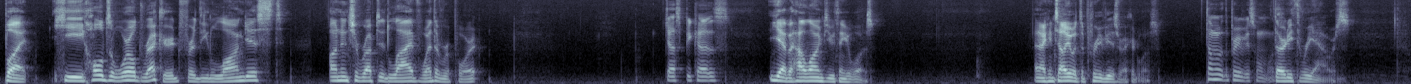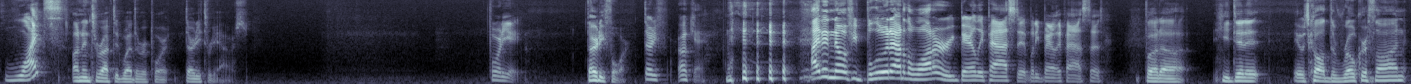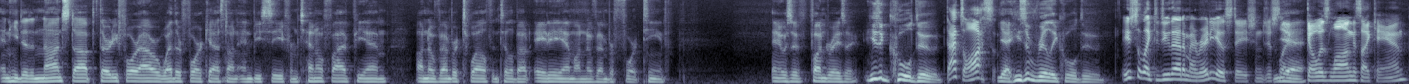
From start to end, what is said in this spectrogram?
but he holds a world record for the longest uninterrupted live weather report. Just because. Yeah, but how long do you think it was? And I can tell you what the previous record was: Tell me what the previous one was. thirty-three hours. What? Uninterrupted weather report: thirty-three hours. Forty-eight. Thirty-four. 34. Okay. I didn't know if he blew it out of the water or he barely passed it, but he barely passed it. but uh he did it it was called the Rokerthon and he did a nonstop 34-hour weather forecast on NBC from 10:05 p.m. on November 12th until about 8 a.m. on November 14th. And it was a fundraiser. He's a cool dude. That's awesome. Yeah, he's a really cool dude. I used to like to do that at my radio station, just like Yeah. go as long as I can.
